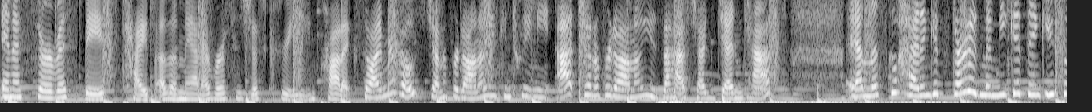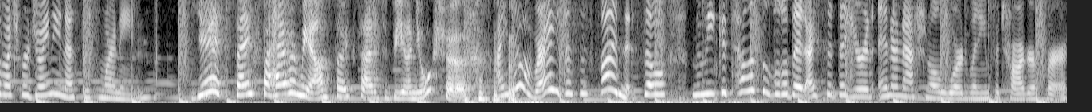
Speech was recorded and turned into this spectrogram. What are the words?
in a service based type of a manner versus just creating products. So I'm your host, Jennifer Donogh. You can tweet me at Jennifer Donogh, use the hashtag GenCast. And let's go ahead and get started. Mimika, thank you so much for joining us this morning. Yes, thanks for having me. I'm so excited to be on your show. I know, right? This is fun. So, Mimika, tell us a little bit. I said that you're an international award winning photographer,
